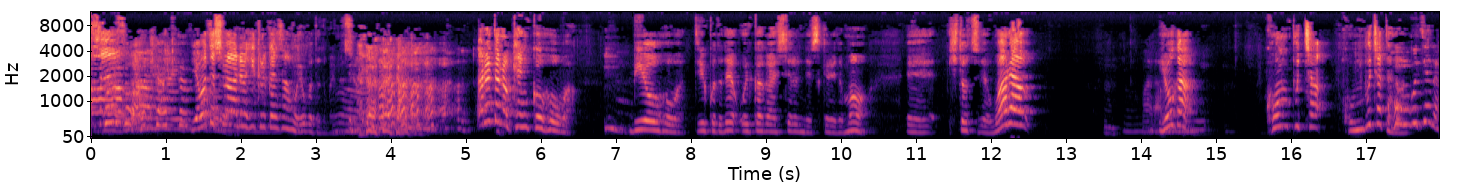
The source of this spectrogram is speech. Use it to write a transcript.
す？いや、私はあれをひっくり返さん方が良かったと思いますよ。あなたの健康法は、美容法はっていうことでお伺いしてるんですけれども、えー一つで笑う、ヨガ、昆布茶、昆布茶って昆何布茶だ。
